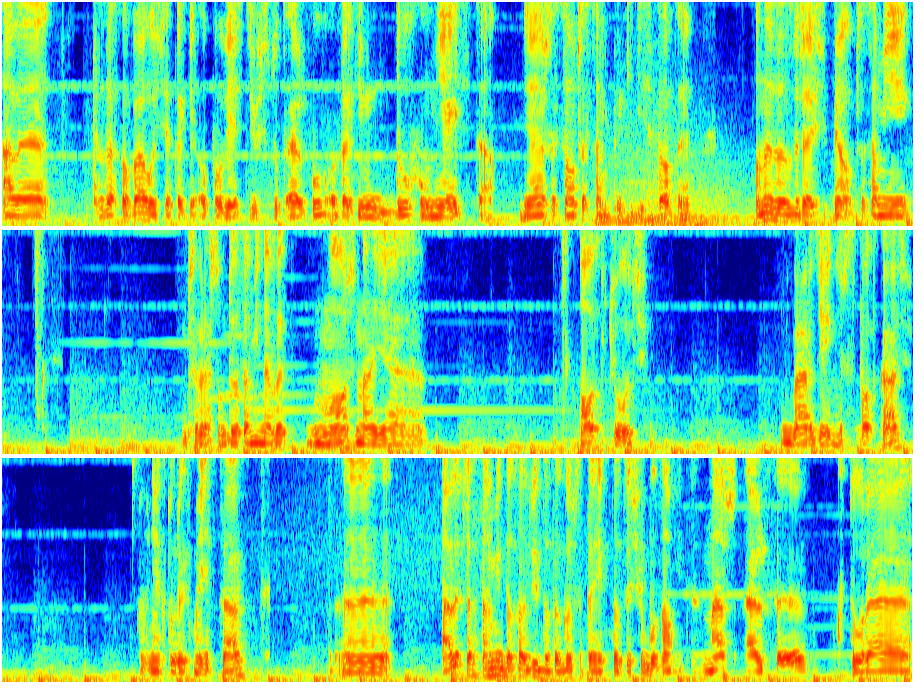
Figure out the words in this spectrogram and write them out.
Ale zachowały się takie opowieści wśród elfów o takim duchu miejsca, nie? że są czasami takie istoty. One zazwyczaj śpią, czasami przepraszam, czasami nawet można je odczuć bardziej niż spotkać w niektórych miejscach. Yy, ale czasami dochodzi do tego, że te istoty się budzą i ty znasz elfy, które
